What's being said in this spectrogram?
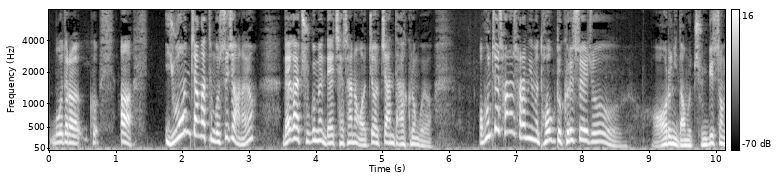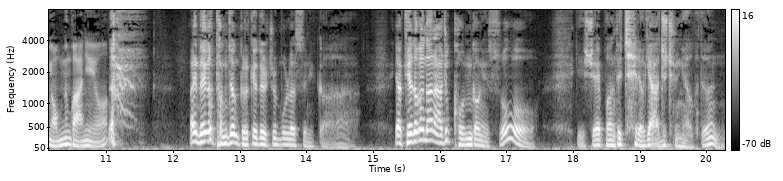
뭐더라 그아 유언장 같은 거 쓰지 않아요? 내가 죽으면 내 재산은 어찌어찌 한다 그런 거요. 혼자 사는 사람이면 더욱더 그랬어야죠. 어른이 너무 준비성이 없는 거 아니에요? 아니 내가 당장 그렇게 될 줄 몰랐으니까. 야 게다가 난 아주 건강했어. 이 셰프한테 체력이 아주 중요하거든.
